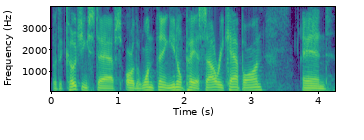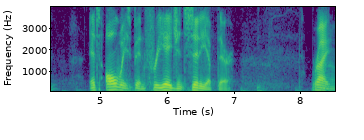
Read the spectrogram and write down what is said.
But the coaching staffs are the one thing you don't pay a salary cap on, and it's always been free agent city up there. Right. Uh,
